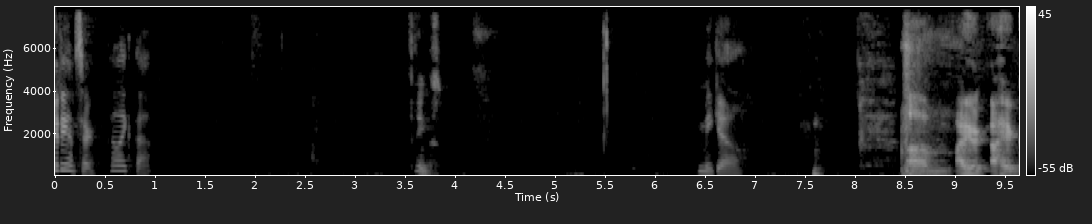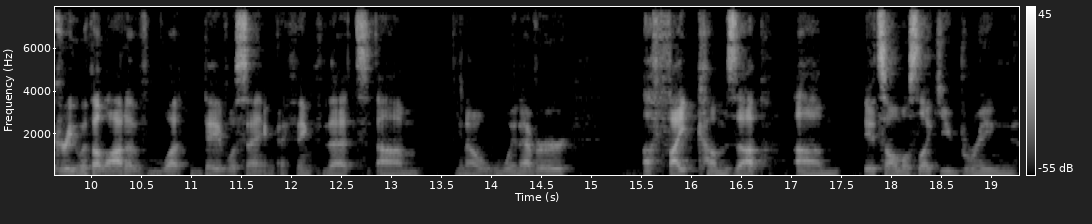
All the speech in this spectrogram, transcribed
Good answer. I like that. thanks Miguel. Um, I I agree with a lot of what Dave was saying. I think that um, you know whenever a fight comes up, um, it's almost like you bring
